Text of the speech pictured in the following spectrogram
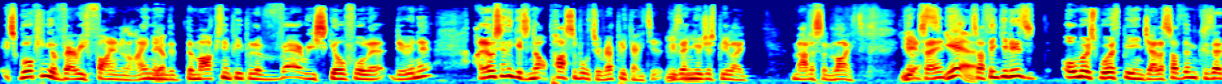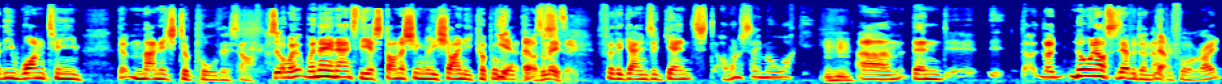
it's walking a very fine line, and Yep. the, the marketing people are very skillful at doing it. I also think it's not possible to replicate it because then you'll just be like Madison Light. You Yes, know what I'm saying? yeah. So I think it is almost worth being jealous of them because they're the one team that managed to pull this off. So- when, when they announced the astonishingly shiny Cup of Yeah, World that was amazing. for the games against I want to say Milwaukee, Mm-hmm. um, then uh, uh, like, no one else has ever done that No. before, right?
